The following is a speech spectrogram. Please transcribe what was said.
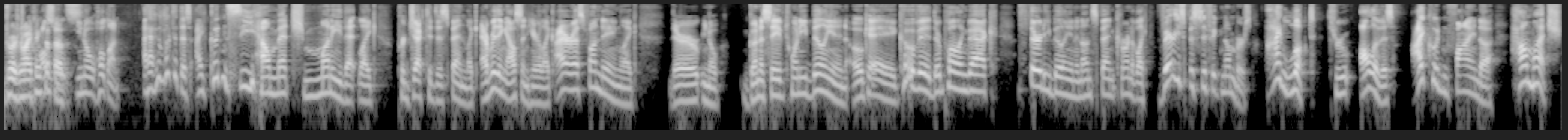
George, no, I think also, that that's you know, hold on. I looked at this. I couldn't see how much money that like projected to spend. Like everything else in here, like IRS funding, like they're you know gonna save twenty billion. Okay, COVID, they're pulling back thirty billion in unspent current of like very specific numbers. I looked through all of this. I couldn't find a how much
